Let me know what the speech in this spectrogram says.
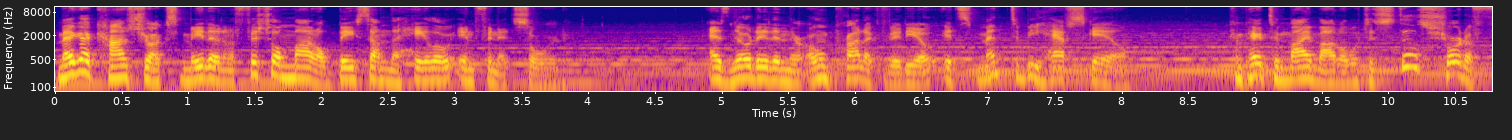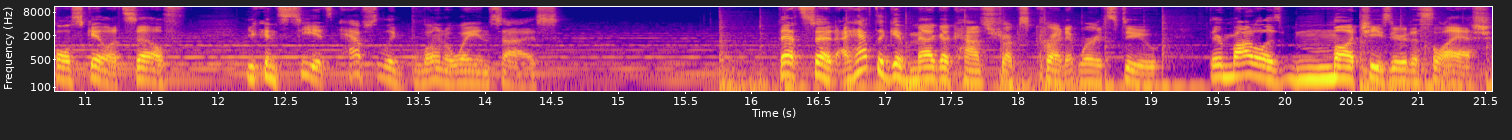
Mega Construx made an official model based on the Halo Infinite sword. As noted in their own product video, it's meant to be half scale. Compared to my model, which is still short of full scale itself, you can see it's absolutely blown away in size. That said, I have to give Mega Construx credit where it's due. Their model is much easier to slash.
